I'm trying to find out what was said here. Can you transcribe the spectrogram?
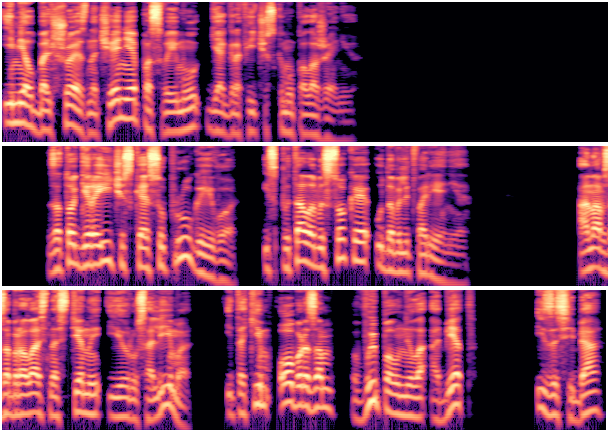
Имел большое значение по своему географическому положению. Зато героическая супруга его испытала высокое удовлетворение. Она взобралась на стены Иерусалима и таким образом выполнила обет и за себя,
